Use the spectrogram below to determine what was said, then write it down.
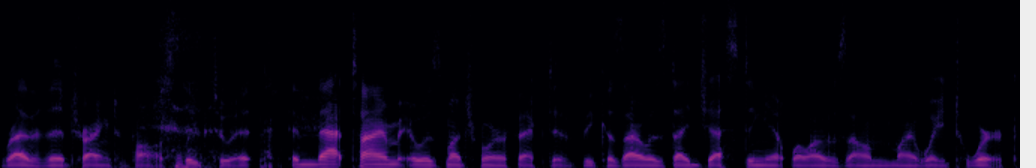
rather than trying to fall asleep to it. And that time it was much more effective because I was digesting it while I was on my way to work.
